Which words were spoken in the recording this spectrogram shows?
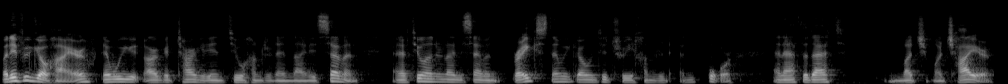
But if we go higher, then we are targeting 297. And if 297 breaks, then we go into 304. And after that, much, much higher.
